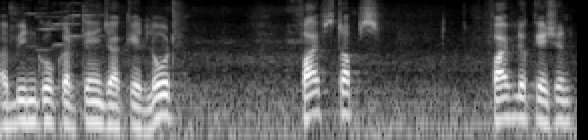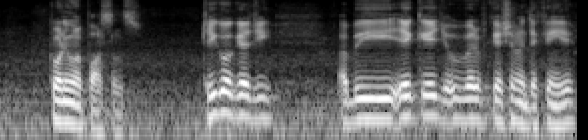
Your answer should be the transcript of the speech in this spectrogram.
अभी इनको करते हैं जाके load five stops five location twenty one parcels ठीक हो गया जी। अभी एक एज वेरिफिकेशन है, देखें ये।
